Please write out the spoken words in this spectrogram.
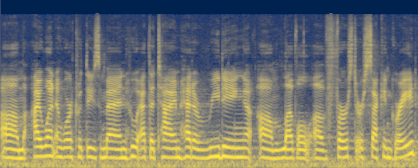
Um, I went and worked with these men who at the time had a reading um, level of first or second grade,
